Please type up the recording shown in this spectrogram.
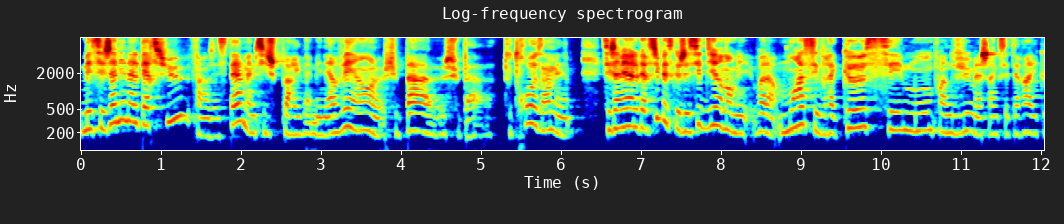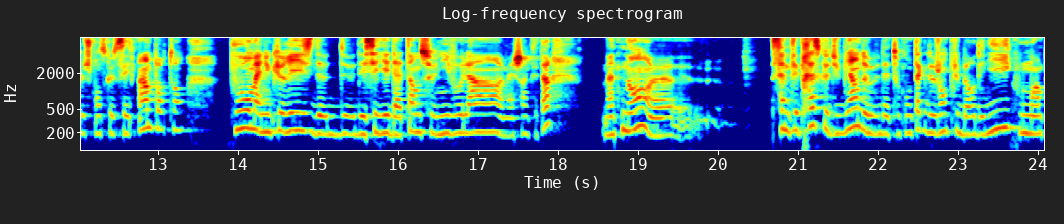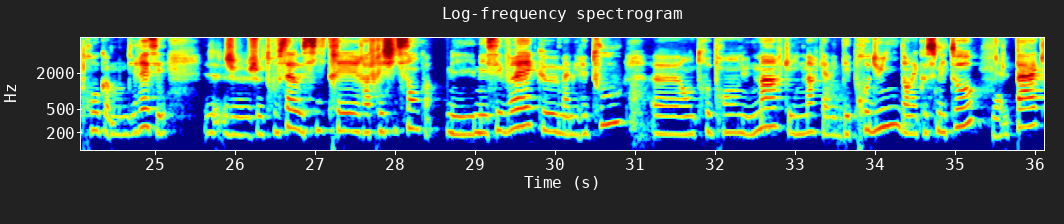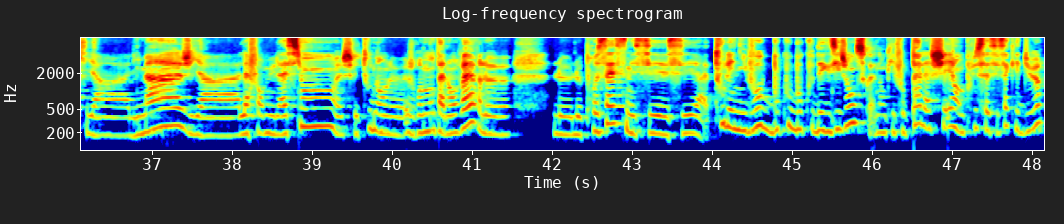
Mais c'est jamais mal perçu. Enfin, j'espère, même si je peux arriver à m'énerver. Hein, je suis pas, je suis pas toute rose, hein, mais c'est jamais mal perçu parce que j'essaie de dire non, mais voilà, moi c'est vrai que c'est mon point de vue, machin, etc. Et que je pense que c'est important pour manucuriste de d'essayer d'atteindre ce niveau-là, machin, etc. Maintenant, euh, ça me fait presque du bien d'être au contact de gens plus bordéliques ou moins pro comme on dirait. C'est je, je, trouve ça aussi très rafraîchissant quoi. Mais mais c'est vrai que malgré tout euh, entreprendre une marque et une marque avec des produits dans la cosméto il y a le pack il y a l'image il y a la formulation je fais tout dans le je remonte à l'envers le le, le process, mais c'est, à tous les niveaux beaucoup beaucoup d'exigences. Donc il faut pas lâcher. En plus, ça c'est ça qui est dur.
